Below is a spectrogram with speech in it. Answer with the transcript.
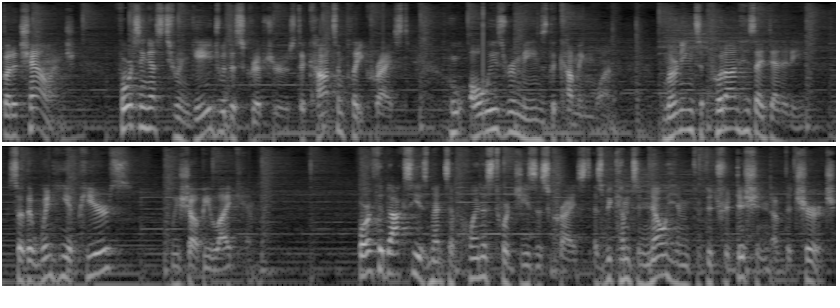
but a challenge, forcing us to engage with the scriptures, to contemplate Christ, who always remains the coming one, learning to put on his identity so that when he appears, we shall be like him. Orthodoxy is meant to point us toward Jesus Christ as we come to know him through the tradition of the church,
